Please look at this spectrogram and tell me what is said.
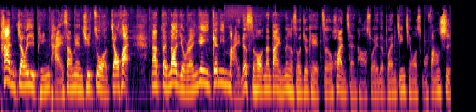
碳交易平台上面去做交换，那等到有人愿意跟你买的时候，那当然你那个时候就可以折换成哈所谓的不按金钱或什么方式。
